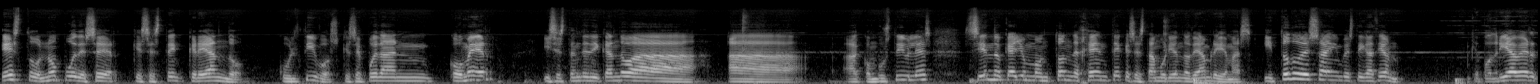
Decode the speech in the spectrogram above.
esto no puede ser que se estén creando cultivos que se puedan comer y se estén dedicando a, a, a combustibles, siendo que hay un montón de gente que se está muriendo de hambre y demás. Y toda esa investigación que podría haber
